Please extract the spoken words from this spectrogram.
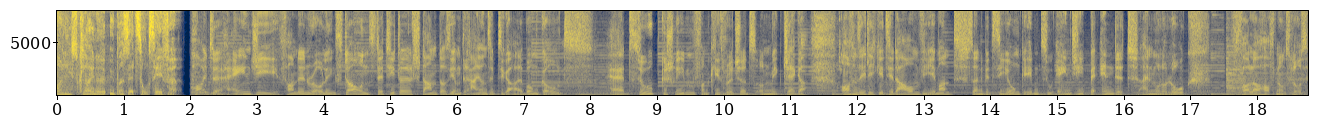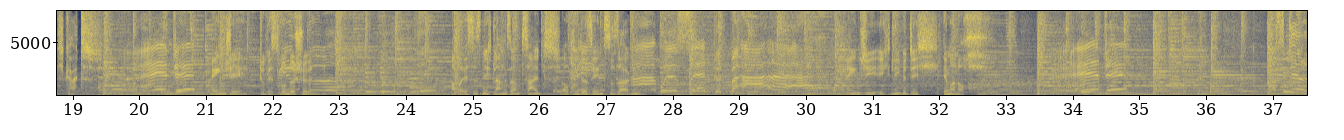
Ollis kleine Übersetzungshilfe. Heute Angie von den Rolling Stones. Der Titel stammt aus ihrem 73er Album Goats Head Soup, geschrieben von Keith Richards und Mick Jagger. Offensichtlich geht es hier darum, wie jemand seine Beziehung eben zu Angie beendet. Ein Monolog voller Hoffnungslosigkeit. Angie, du bist wunderschön. Aber ist es nicht langsam Zeit, auf Wiedersehen zu sagen? Angie, ich liebe dich immer noch.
